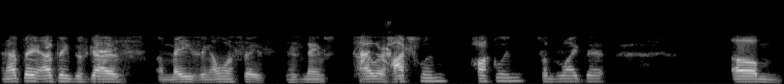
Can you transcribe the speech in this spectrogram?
and I think I think this guy is amazing. I want to say his name's Tyler Hoechlin, Hoechlin, something like that. Um,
